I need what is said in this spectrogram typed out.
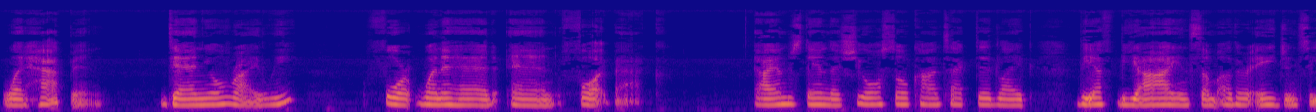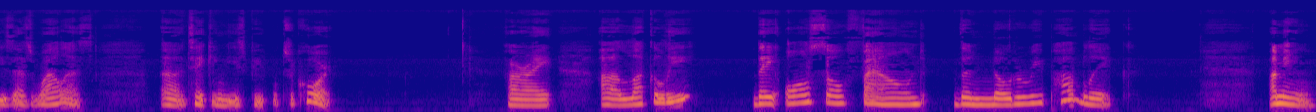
what happened. Danielle Riley for, went ahead and fought back. I understand that she also contacted like the FBI and some other agencies as well as uh, taking these people to court. All right. Uh, luckily, they also found the notary public I mean,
